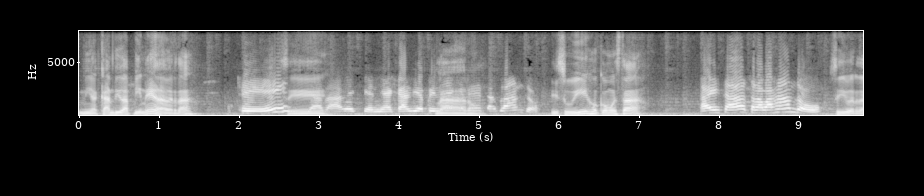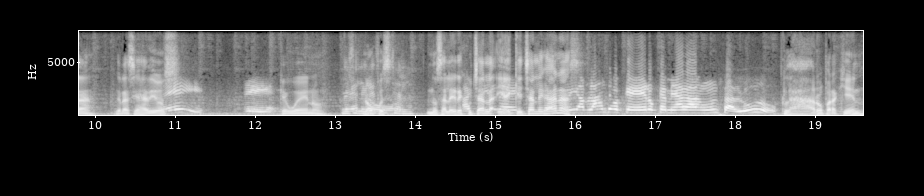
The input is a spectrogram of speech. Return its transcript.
ni a Cándida Pineda, ¿verdad? Sí, ya sabes que ni a Cándida Pineda está hablando. ¿Y su hijo cómo está? Ahí está trabajando. Sí, ¿verdad? Gracias a Dios. Sí. Sí. Qué bueno. Nos alegra no, pues, escucharla. Nos alegra escucharla y hay que echarle ganas. Estoy hablando que quiero que me hagan un saludo. Claro, ¿para quién?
